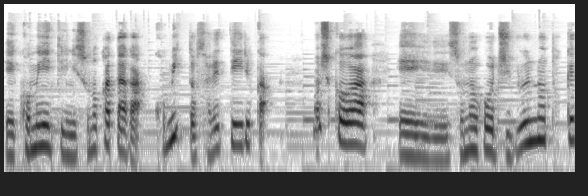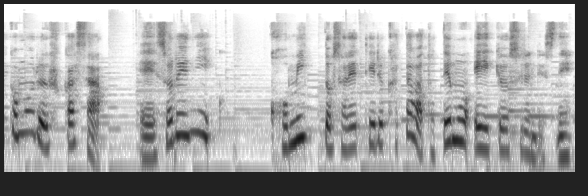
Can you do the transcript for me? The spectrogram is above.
えコミュニティにその方がコミットされているか、もしくは、えー、その後自分の溶け込むる深さ、えー、それにコミットされている方はとても影響するんですね。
